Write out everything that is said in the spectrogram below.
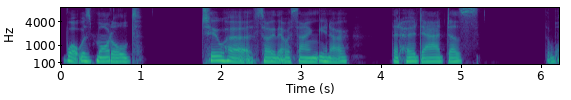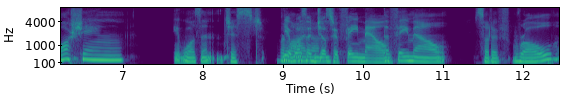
what was modeled to her. So they were saying, you know, that her dad does the washing. It wasn't just it wasn't just a female. the female sort of role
